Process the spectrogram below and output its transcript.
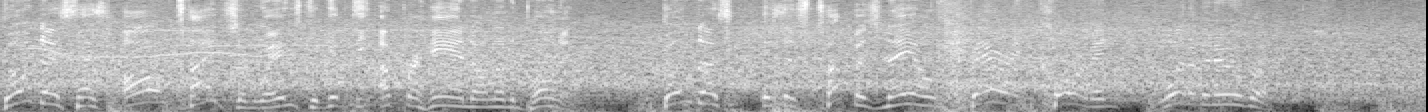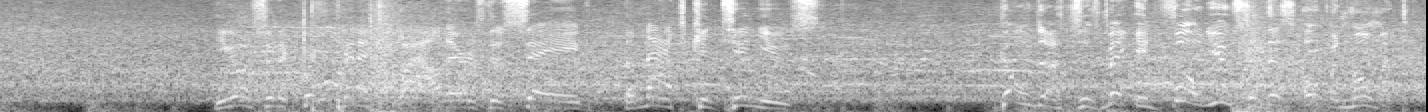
Goldust has all types of ways to get the upper hand on an opponent. Goldust is as tough as nails. Baron Corbin, what a maneuver. He goes for the quick pin. Wow, there's the save. The match continues. Goldust is making full use of this open moment.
